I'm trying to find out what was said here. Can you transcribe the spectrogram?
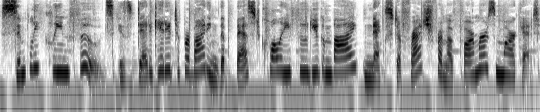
Simply Clean Foods is dedicated to providing the best quality food you can buy next to fresh from a farmer's market.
